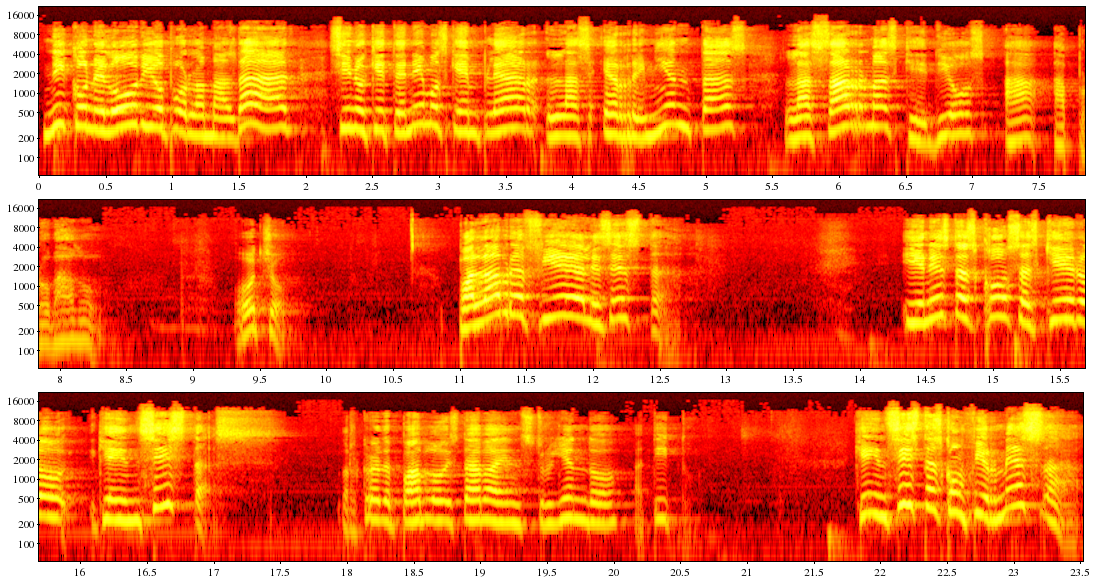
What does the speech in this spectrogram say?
ni con el odio por la maldad, sino que tenemos que emplear las herramientas, las armas que Dios ha aprobado. Ocho. Palabra fiel es esta. Y en estas cosas quiero que insistas. Recuerda, Pablo estaba instruyendo a Tito. Que insistas con firmeza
